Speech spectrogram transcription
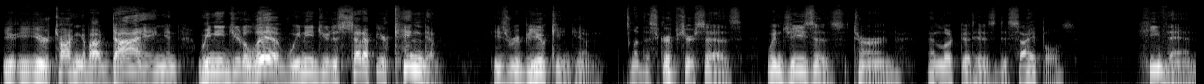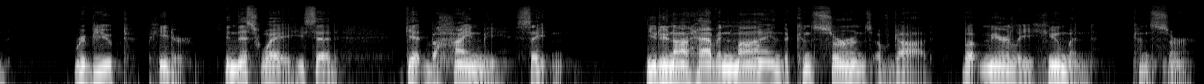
you, you're talking about dying and we need you to live. We need you to set up your kingdom. He's rebuking him. The scripture says, when Jesus turned and looked at his disciples, he then rebuked Peter. In this way, he said, Get behind me, Satan. You do not have in mind the concerns of God, but merely human concerns.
